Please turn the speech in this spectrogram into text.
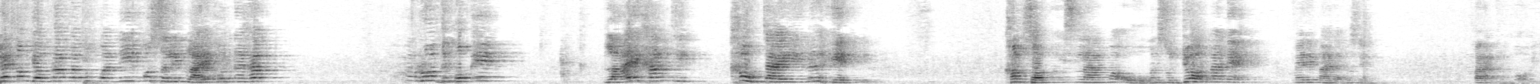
ละต้องยอมรับว่าทุกวันนี้มุสลิมหลายคนนะครับ รวมถึงผมเอง หลายครั้งที่เข้าใจหรือเห็นคำสอนของอิสลามว่าโอ้โหมันสุดยอดมากเนี่ย ไม่ได้มาจากมุสลิมฝรั่งมันบอกอีก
